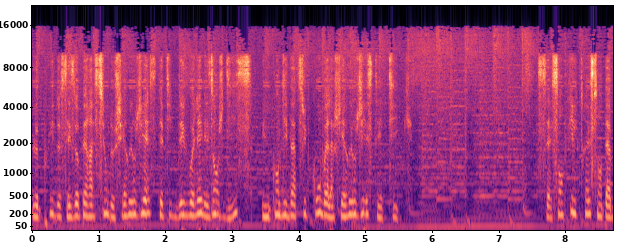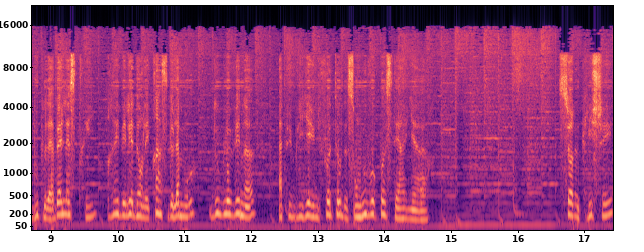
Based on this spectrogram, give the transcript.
le prix de ses opérations de chirurgie esthétique dévoilées les Anges 10, une candidate succombe à la chirurgie esthétique. C'est sans filtre et sans tabou que la belle Astrid, révélée dans Les Princes de l'amour, W9, a publié une photo de son nouveau postérieur. Sur le cliché,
